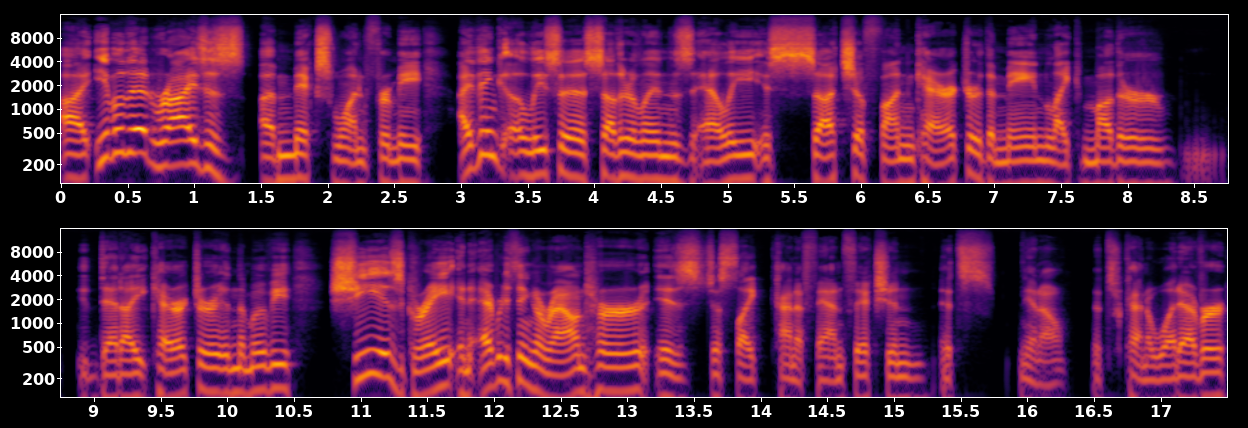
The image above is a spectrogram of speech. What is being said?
Uh, Evil Dead Rise is a mixed one for me. I think Alyssa Sutherland's Ellie is such a fun character, the main like mother deadite character in the movie. She is great, and everything around her is just like kind of fan fiction. It's you know, it's kind of whatever.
